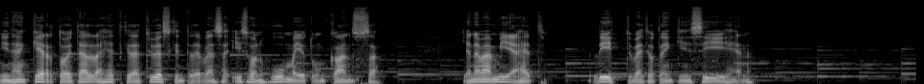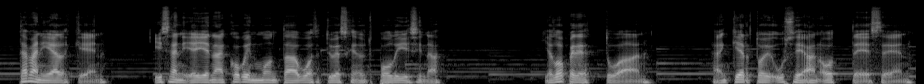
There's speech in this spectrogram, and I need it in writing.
niin hän kertoi tällä hetkellä työskentelevänsä ison huumejutun kanssa, ja nämä miehet liittyvät jotenkin siihen. Tämän jälkeen isäni ei enää kovin montaa vuotta työskennellyt poliisina, ja lopetettuaan hän kertoi useaan otteeseen,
